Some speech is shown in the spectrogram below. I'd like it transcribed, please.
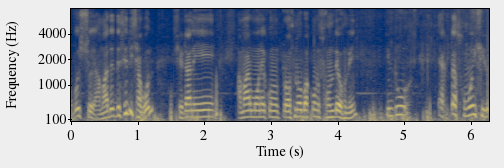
অবশ্যই আমাদের দেশেরই ছাগল, সেটা নিয়ে আমার মনে কোনো প্রশ্ন বা কোনো সন্দেহ নেই। কিন্তু একটা সময় ছিল,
